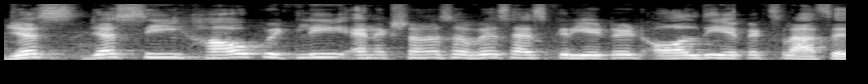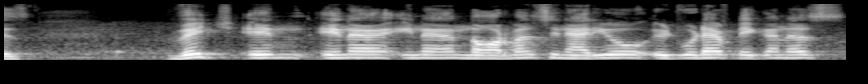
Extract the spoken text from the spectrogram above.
just just see how quickly an external service has created all the Apex classes, which in in a in a normal scenario it would have taken us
